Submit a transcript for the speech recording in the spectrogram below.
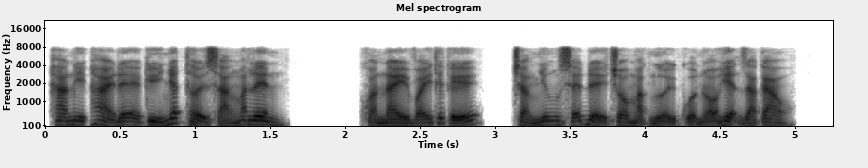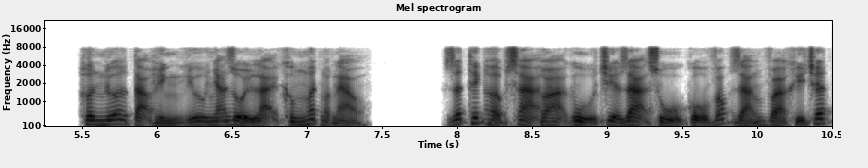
Hà ni hải đệ kỳ nhất thời sáng mắt lên khoản này váy thiết kế, chẳng những sẽ để cho mặt người của nó hiện ra cao, hơn nữa tạo hình ưu nhã rồi lại không mất mặt nào. Rất thích hợp xạ họa gụ chia dạ sủ cổ vóc dáng và khí chất.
